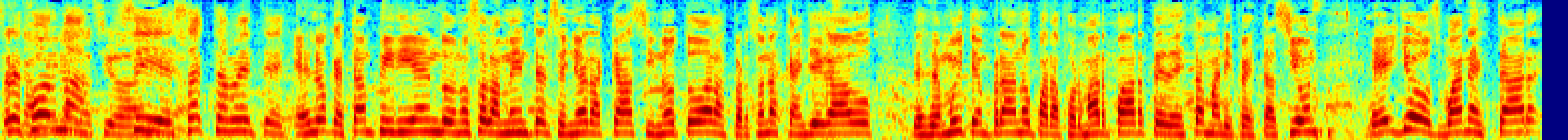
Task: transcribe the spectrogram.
reforma. Sí, exactamente. Es lo que están pidiendo no solamente el señor acá, sino todas las personas que han llegado desde muy temprano para formar parte de esta manifestación. Ellos van a estar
